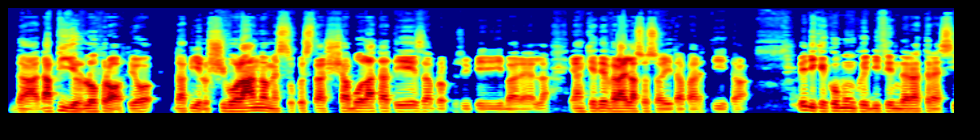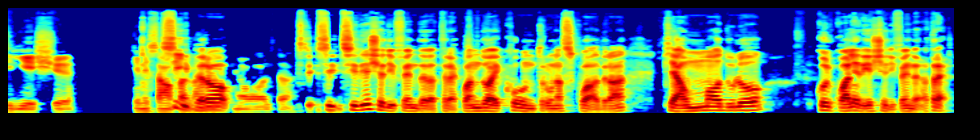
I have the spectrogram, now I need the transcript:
da, da Pirlo proprio, da Pirlo, scivolando ha messo questa sciabolata tesa proprio sui piedi di Barella e anche De Vrij la sua solita partita. Vedi che comunque difendere a tre si riesce che ne stavamo sì, però volta. Si, si, si, riesce a difendere a tre quando hai contro una squadra che ha un modulo col quale riesce a difendere a tre.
